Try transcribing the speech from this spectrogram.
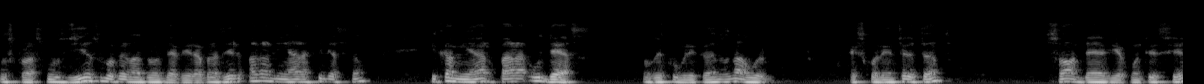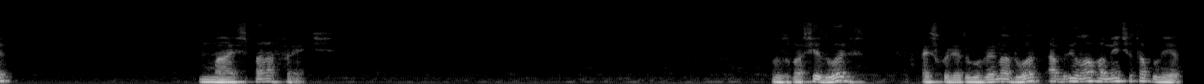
Nos próximos dias, o governador deve ir a Brasília para alinhar a filiação e caminhar para o 10, os republicanos na urna. A escolha, entretanto, só deve acontecer mais para frente. Nos bastidores, a escolha do governador abriu novamente o tabuleiro.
